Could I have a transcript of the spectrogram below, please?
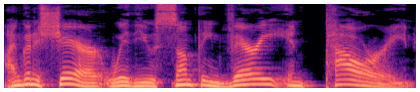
I'm going to share with you something very empowering,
